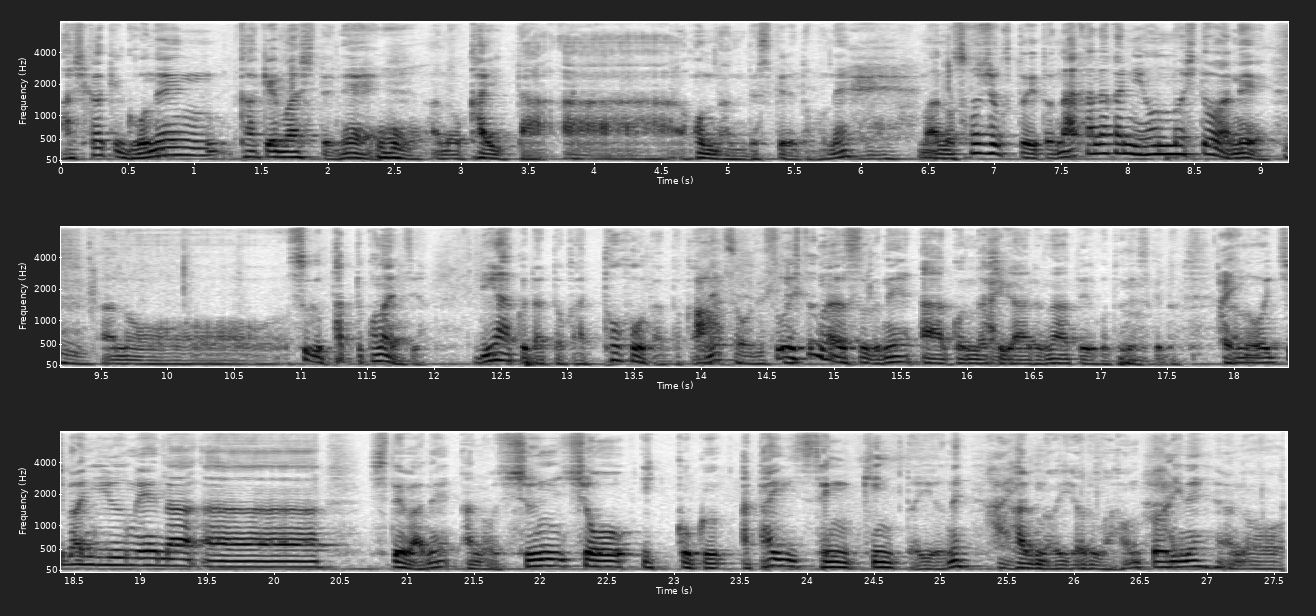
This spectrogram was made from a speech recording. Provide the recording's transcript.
足掛け5年かけましてね、あの書いたあ本なんですけれどもね。まああの祖食というとなかなか日本の人はね、うん、あのすぐパッと来ないんですよ。理白だとか徒歩だとかね。そうね。そういう人ならすぐねああこんな詩があるなということですけど、はい。うん。はい、あの一番有名なあ詩ではね「あの春宵一国値千金」というね、はい、春の夜は本当にね、あの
